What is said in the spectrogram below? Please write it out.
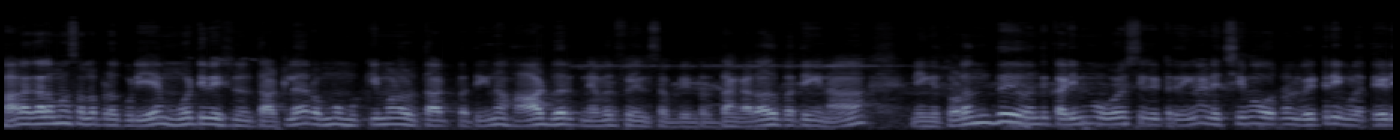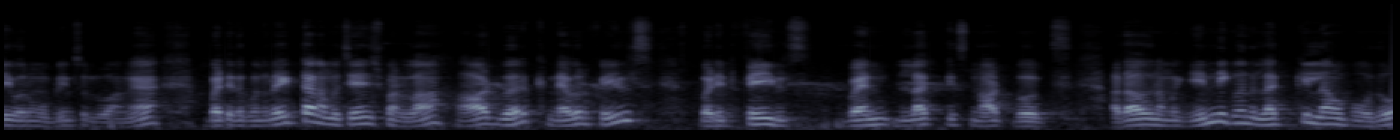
காலகாலமாக சொல்லப்படக்கூடிய மோட்டிவேஷனல் தாட்டில் ரொம்ப முக்கியமான ஒரு தாட் பார்த்தீங்கன்னா ஹார்ட் ஒர்க் நெவர் ஃபெயில்ஸ் அப்படின்றது தாங்க. அதாவது பார்த்தீங்கன்னா நீங்கள் தொடர்ந்து வந்து கடினமாக உழைச்சிக்கிட்டு இருந்தீங்கன்னா நிச்சயமாக ஒரு நாள் வெற்றி உங்களை தேடி வரும் அப்படின்னு சொல்லுவாங்க. பட் இதை கொஞ்சம் லைட்டாக நம்ம சேஞ்ச் பண்ணலாம். Hard work never fails but it fails when luck is not works அதாவது நமக்கு என்னைக்கு வந்து லக் இல்லாமல் போதோ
